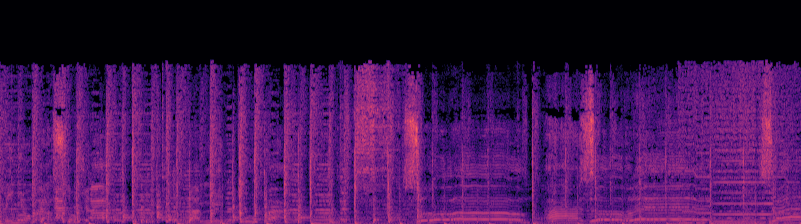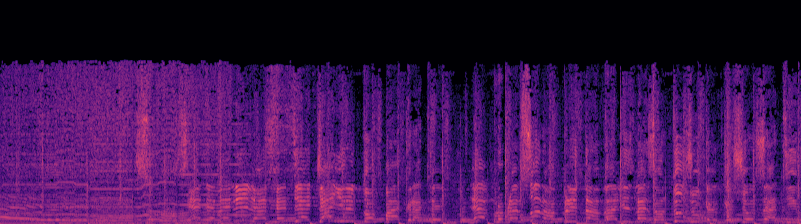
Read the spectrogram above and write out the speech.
Eh, mignon garçon. La mine. Zo, c'est devenu le métier, ne pas gratter. Les problèmes sont remplis dans valise, mais ils ont toujours quelque chose à dire.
